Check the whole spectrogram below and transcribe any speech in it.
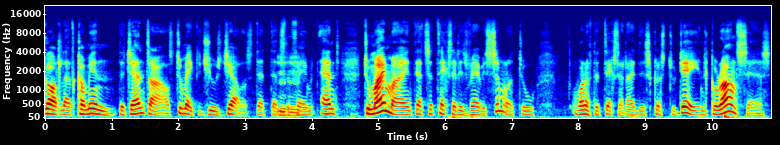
God let come in the Gentiles to make the Jews jealous. That that's the Mhm. famous. And to my mind, that's a text that is very similar to one of the texts that I discussed today. In the Quran says,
